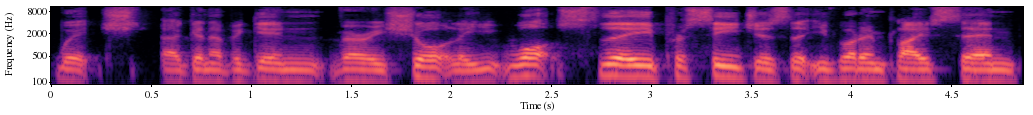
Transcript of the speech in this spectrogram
which are going to begin very shortly, what's the procedures that you've got in place then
